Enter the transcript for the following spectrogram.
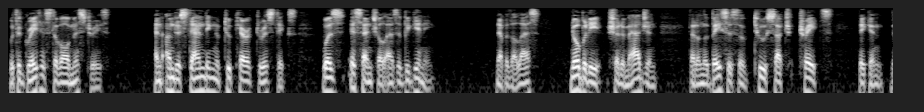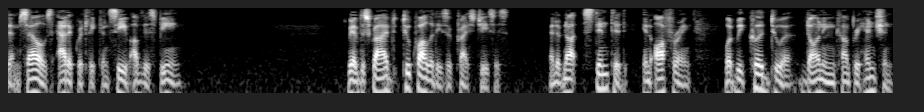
with the greatest of all mysteries, an understanding of two characteristics was essential as a beginning. Nevertheless, nobody should imagine that on the basis of two such traits they can themselves adequately conceive of this being. We have described two qualities of Christ Jesus and have not stinted in offering what we could to a dawning comprehension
